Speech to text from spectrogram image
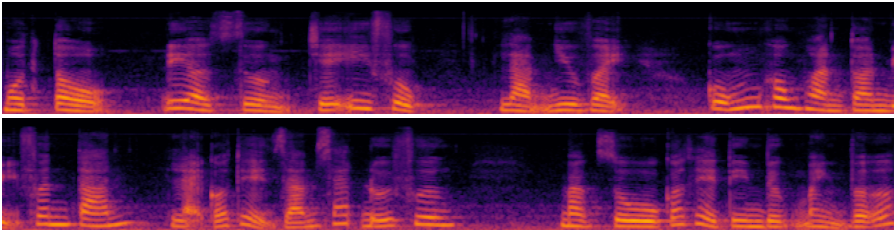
một tổ đi ở xưởng chế y phục. Làm như vậy cũng không hoàn toàn bị phân tán, lại có thể giám sát đối phương. Mặc dù có thể tìm được mảnh vỡ,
